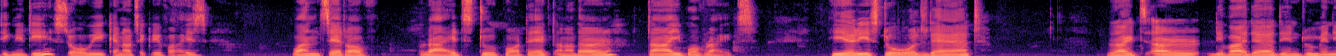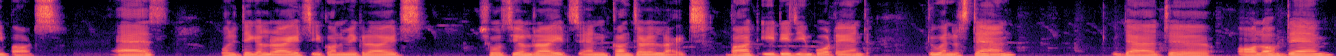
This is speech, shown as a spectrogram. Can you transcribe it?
dignity. So we cannot sacrifice one set of rights to protect another type of rights. Here is told that rights are divided into many parts as political rights, economic rights, social rights, and cultural rights. But it is important to understand that uh, all of them,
